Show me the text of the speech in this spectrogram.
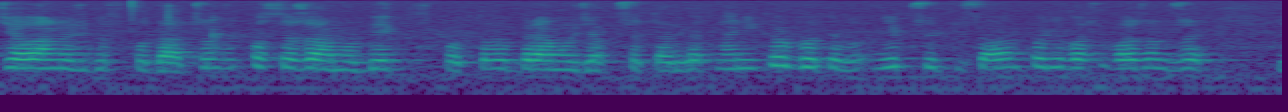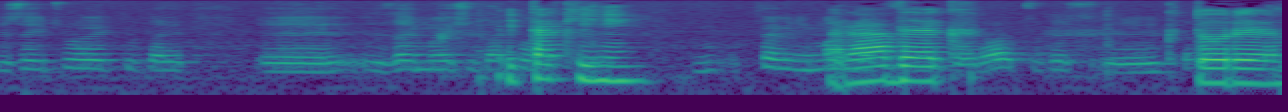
działalność gospodarczą, wyposażałem obiekty sportowe, brałem udział w przetargach, na nikogo tego nie przypisałem, ponieważ uważam, że jeżeli człowiek tutaj y, zajmuje się taką i taki Radek, też, y, który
